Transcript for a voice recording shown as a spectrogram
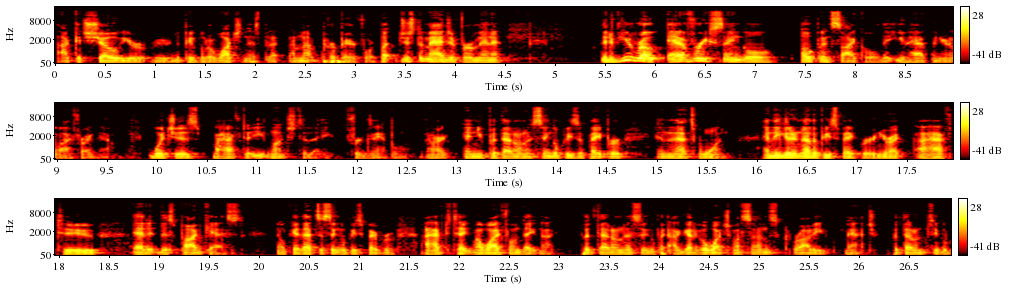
I could show your, your the people that are watching this, but I, I'm not prepared for it. But just imagine for a minute that if you wrote every single open cycle that you have in your life right now, which is I have to eat lunch today, for example. All right. And you put that on a single piece of paper, and then that's one. And then you get another piece of paper, and you're like, I have to edit this podcast. Okay, that's a single piece of paper. I have to take my wife on date night. Put that on a single. I got to go watch my son's karate match. Put that on a single.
